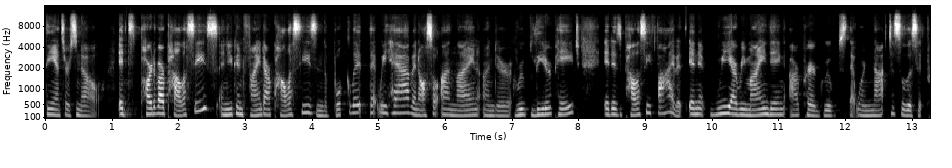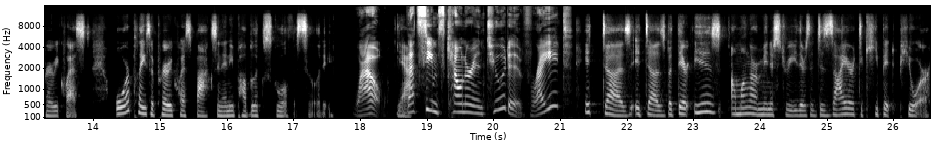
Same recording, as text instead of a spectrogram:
The answer is no. It's part of our policies, and you can find our policies in the booklet that we have and also online under group leader page. It is policy five, and it, we are reminding our prayer groups that we're not to solicit prayer requests or place a prayer request box in any public school facility. Wow. Yeah. That seems counterintuitive, right? It does. It does. But there is among our ministry, there's a desire to keep it pure.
